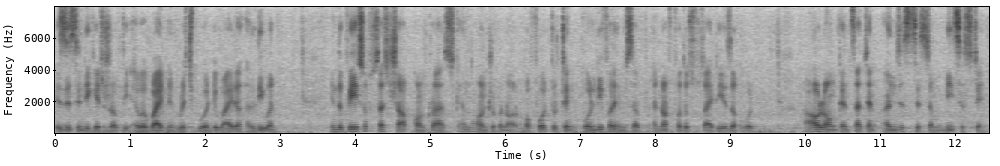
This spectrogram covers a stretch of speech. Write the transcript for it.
Is this indicator of the ever widening rich poor divide a healthy one? In the face of such sharp contrast, can the entrepreneur afford to think only for himself and not for the society as a whole? How long can such an unjust system be sustained?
